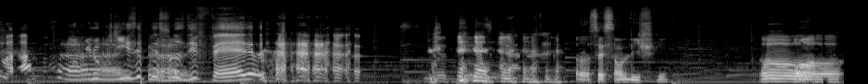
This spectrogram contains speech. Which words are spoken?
lá, indo 15 pessoas de férias. Meu Deus, cara. Vocês são lixo, hein? Ô,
